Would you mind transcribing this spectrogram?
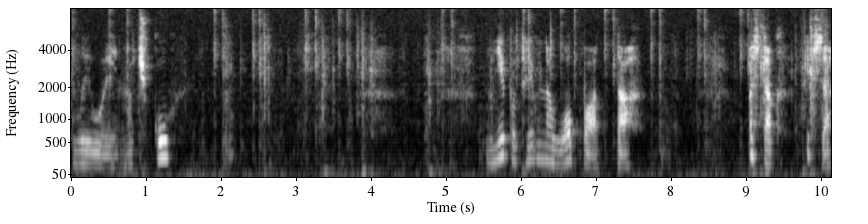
хвилиночку. Мені потрібна лопата. Ось так. І все.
